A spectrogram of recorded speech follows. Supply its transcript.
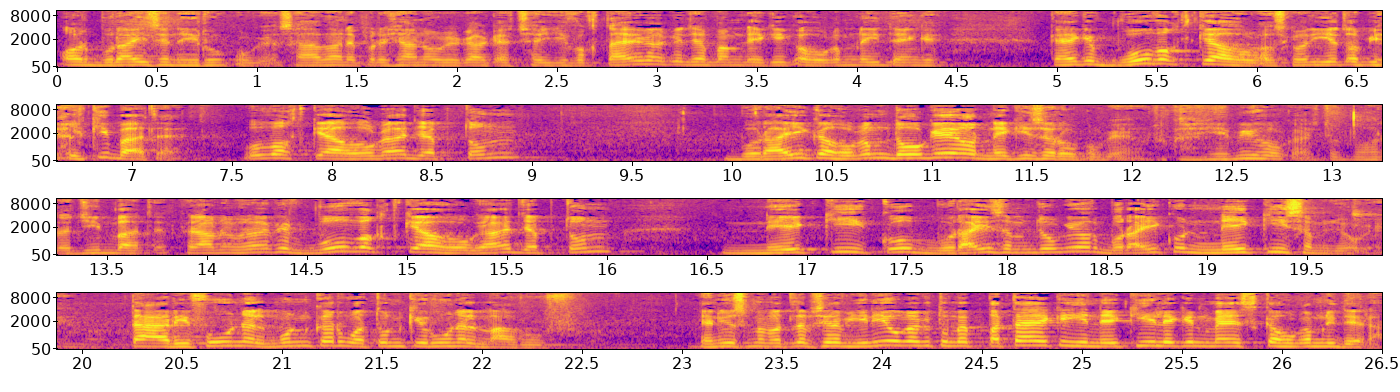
اور برائی سے نہیں روکو گے۔ صحابہ نے پریشان ہو کے کہا کہ اچھا یہ وقت آئے گا کہ جب ہم نیکی کا حکم نہیں دیں گے۔ کہے کہ وہ وقت کیا ہوگا؟ اس کے بعد یہ تو ابھی ہلکی بات ہے۔ وہ وقت کیا ہوگا جب تم برائی کا حکم دو گے اور نیکی سے روکو گے؟ یہ بھی ہوگا تو بہت عجیب بات ہے۔ پھر آپ نے بولا پھر وہ وقت کیا ہوگا جب تم نیکی کو برائی سمجھو گے اور برائی کو نیکی سمجھو گے۔ تعریفون المنکر و تنکرون المعروف۔ یعنی اس میں مطلب صرف یہ نہیں ہوگا کہ تمہیں پتہ ہے کہ یہ نیکی ہے لیکن میں اس کا حکم نہیں دے رہا۔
